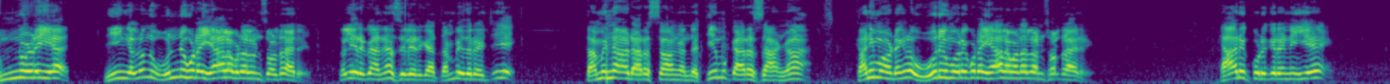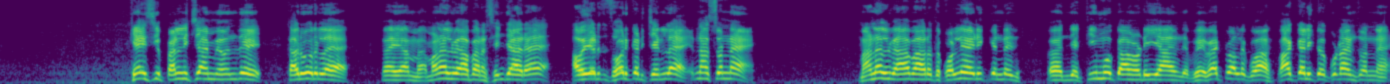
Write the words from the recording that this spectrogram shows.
உன்னுடைய நீங்கள் வந்து ஒன்று கூட ஏழை விடலன்னு சொல்கிறாரு சொல்லியிருக்காரு என்ன சொல்லியிருக்காரு தம்பி வச்சு தமிழ்நாடு அரசாங்கம் இந்த திமுக அரசாங்கம் கனிம வளங்களை ஒரு முறை கூட ஏழை விடலன்னு சொல்கிறாரு யாருக்கு கொடுக்குற நீயே? கேசி பழனிசாமி வந்து கரூரில் மணல் வியாபாரம் செஞ்சார அவர் எடுத்து தோற்கடிச்சேன்ல. என்ன சொன்னேன்? மணல் வியாபாரத்தை கொள்ளையடிக்கின்ற இந்த திமுகவுடைய அந்த வேட்பாளருக்கு வா வாக்களிக்க கூடாதுன்னு சொன்னேன்.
